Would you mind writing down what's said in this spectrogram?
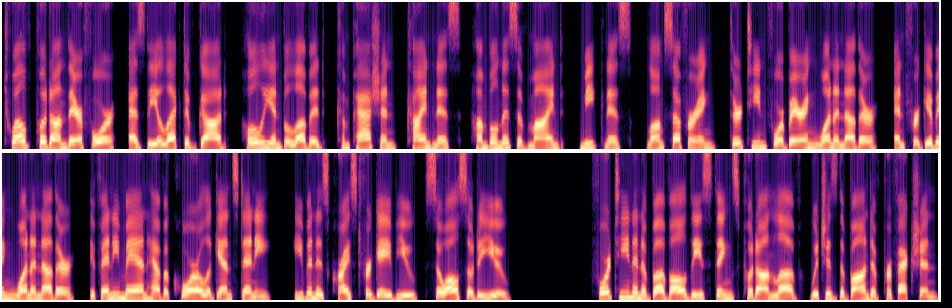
12 Put on therefore, as the elect of God, holy and beloved, compassion, kindness, humbleness of mind, meekness, longsuffering, 13 Forbearing one another, and forgiving one another, if any man have a quarrel against any, even as Christ forgave you, so also do you. 14 And above all these things put on love, which is the bond of perfection.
